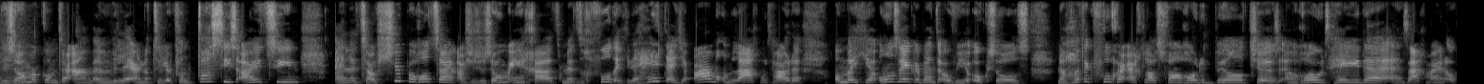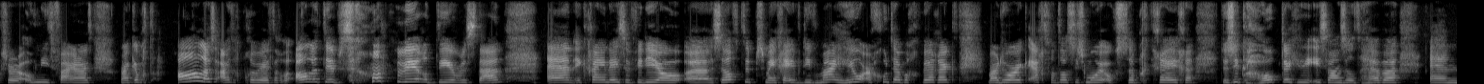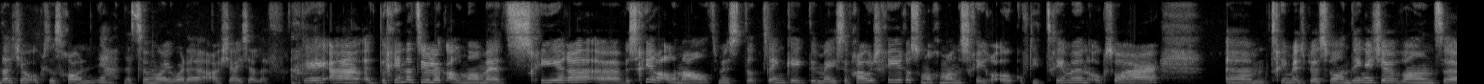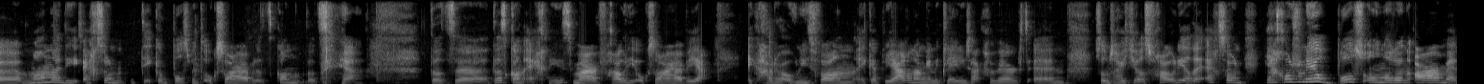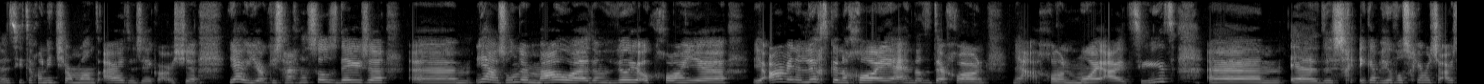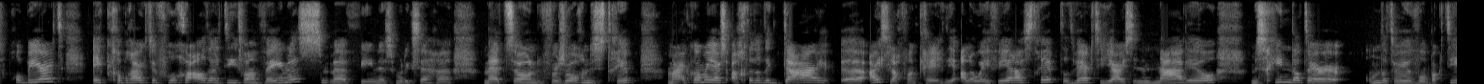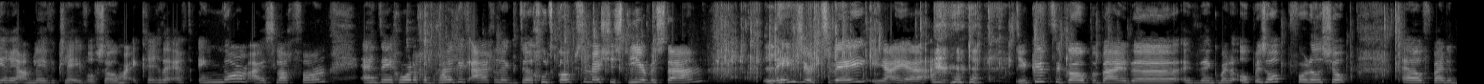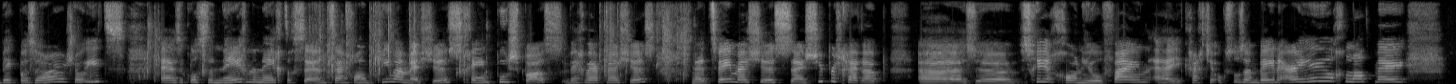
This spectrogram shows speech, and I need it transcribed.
De zomer komt eraan en we willen er natuurlijk fantastisch uitzien. En het zou super rot zijn als je de zomer ingaat met het gevoel dat je de hele tijd je armen omlaag moet houden. Omdat je onzeker bent over je oksels. Nou had ik vroeger echt last van rode bultjes en roodheden. En zagen mijn oksels er ook niet fijn uit. Maar ik heb echt alles uitgeprobeerd. Alle tips van de wereld die er bestaan. En ik ga je in deze video uh, zelf tips meegeven die voor mij heel erg goed hebben gewerkt. Waardoor ik echt fantastisch mooie oksels heb gekregen. Dus ik hoop dat je er iets aan zult hebben. En dat jouw oksels gewoon ja, net zo mooi worden als jij zelf. Oké, uh, het begint natuurlijk allemaal met scheren. Uh, we scheren allemaal. Tenminste, dat denk ik. De meeste vrouwen scheren. Sommige mannen scheren ook. Of die trimmen hun okselhaar. Um, trimmen is best wel een dingetje, want uh, mannen die echt zo'n dikke bos met okselhaar hebben, dat kan, dat, ja, dat, uh, dat kan echt niet. Maar vrouwen die okselhaar hebben, ja, ik hou er ook niet van. Ik heb jarenlang in de kledingzaak gewerkt. En soms had je als vrouwen die hadden echt zo'n, ja, gewoon zo'n heel bos onder hun armen. En het ziet er gewoon niet charmant uit. En zeker als je, ja, jurkjes draagt, net zoals deze, um, ja, zonder mouwen. Dan wil je ook gewoon je, je arm in de lucht kunnen gooien. En dat het er gewoon, nou, gewoon mooi uitziet. Um, uh, dus ik heb heel veel schimmertjes uitgeprobeerd. Ik gebruikte vroeger altijd die van Venus. Uh, Venus moet ik zeggen. Met zo'n verzorgende strip. Maar ik kwam er juist achter dat ik daar uh, uitslag van kreeg. Die aloe vera strip, dat werkte juist in het nadeel. Misschien dat er omdat er heel veel bacteriën aan bleven kleven of zo. Maar ik kreeg er echt enorm uitslag van. En tegenwoordig gebruik ik eigenlijk de goedkoopste mesjes die er bestaan. Laser 2. Ja, ja. je kunt ze kopen bij de, even denken, bij de Op is Op voordeelshop. Of bij de Big Bazaar, zoiets. En ze kosten 99 cent. Zijn gewoon prima mesjes. Geen poespas. Wegwerpmesjes. Met twee mesjes. Zijn super scherp. Uh, ze scheren gewoon heel fijn. Uh, je krijgt je oksels en benen er heel glad mee.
